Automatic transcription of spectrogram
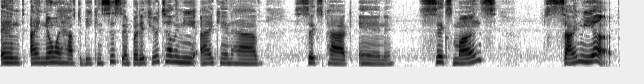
and I know I have to be consistent, but if you're telling me I can have six pack in six months, sign me up,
